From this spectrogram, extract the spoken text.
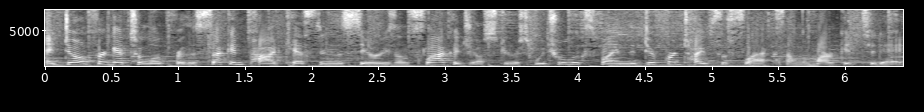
And don't forget to look for the second podcast in the series on slack adjusters, which will explain the different types of slacks on the market today.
